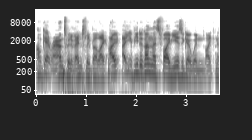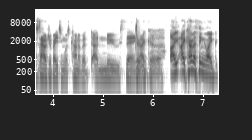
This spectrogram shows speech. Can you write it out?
i'll get around to it eventually but like i, I if you'd have done this five years ago when like nostalgia baiting was kind of a, a new thing I. I, I kind of think like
